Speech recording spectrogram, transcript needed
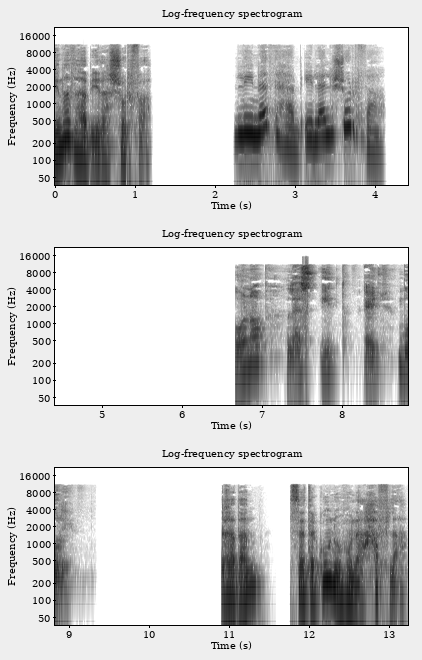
لنذهب إلى الشرفة لنذهب إلى الشرفة Holnap lesz itt egy buli. غدا ستكون هنا حفلة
